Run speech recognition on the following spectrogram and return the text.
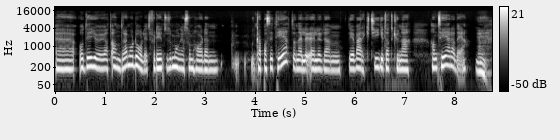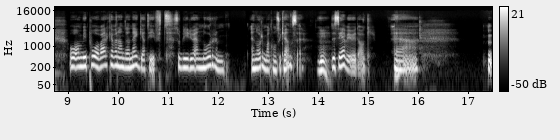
Eh, och det gör ju att andra mår dåligt, för det är inte så många som har den kapaciteten eller, eller den, det verktyget att kunna hantera det. Mm. Och om vi påverkar varandra negativt så blir det ju enorm, enorma konsekvenser. Mm. Det ser vi ju idag. Eh, m-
